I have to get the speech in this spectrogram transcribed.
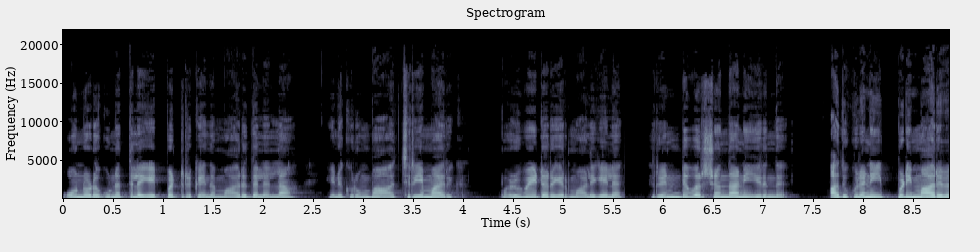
உன்னோட குணத்தில் ஏற்பட்டிருக்க இந்த மாறுதல் எல்லாம் எனக்கு ரொம்ப ஆச்சரியமா இருக்கு. பழுவேட்டரையர் மாளிகையில ரெண்டு வருஷம்தான் நீ இருந்த. அதுக்குள்ள நீ இப்படி மாறுவ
